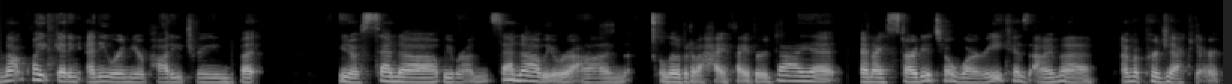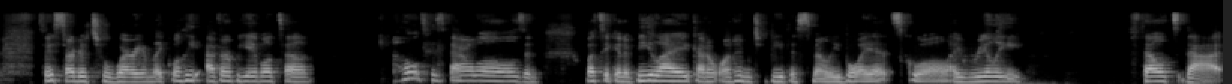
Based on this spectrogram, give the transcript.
not quite getting anywhere near potty trained, but you know, Senna, we were on Senna, we were on a little bit of a high fiber diet and I started to worry because I'm a I'm a projector. So I started to worry. I'm like, will he ever be able to hold his bowels and what's he going to be like? I don't want him to be the smelly boy at school. I really felt that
